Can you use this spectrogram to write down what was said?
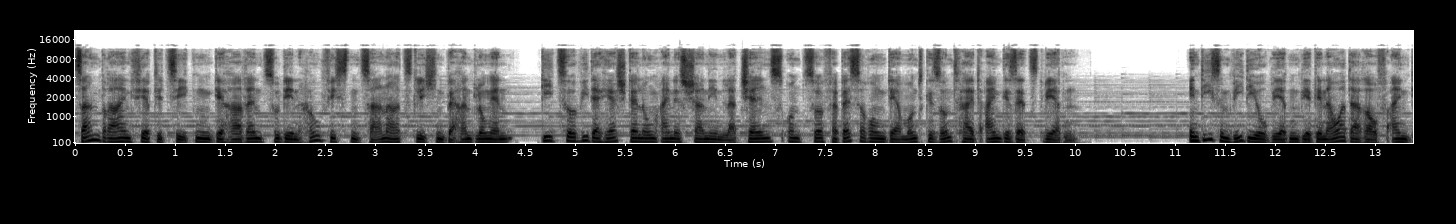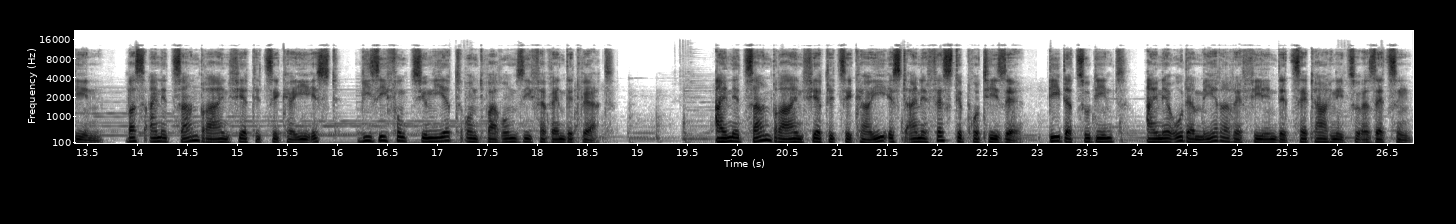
Zahnbreinviertelzieken gehören zu den häufigsten zahnärztlichen Behandlungen, die zur Wiederherstellung eines Chanin-Lachellens und zur Verbesserung der Mundgesundheit eingesetzt werden. In diesem Video werden wir genauer darauf eingehen, was eine Zahnbreinviertel-CKI ist, wie sie funktioniert und warum sie verwendet wird. Eine Zahnbreinviertel-CKI ist eine feste Prothese, die dazu dient, eine oder mehrere fehlende Zetarini zu ersetzen,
